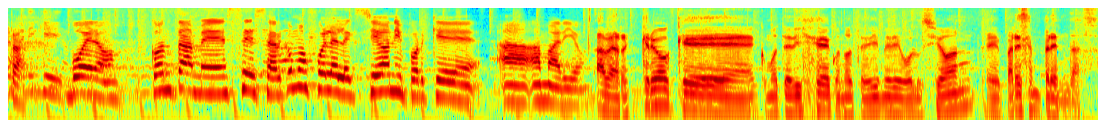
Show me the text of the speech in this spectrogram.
el Está. maniquí. Bueno, contame, César, ¿cómo fue la elección y por qué a, a Mario? A ver, creo que, como te dije cuando te di media evolución, eh, parecen prendas.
